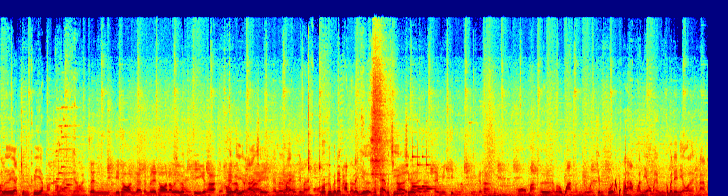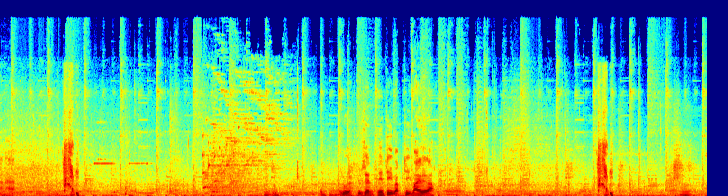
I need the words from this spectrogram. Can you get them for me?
มาเลยอยากกินเกรียมอะอร่อยอันนี้อร่อย เส้นนี่ทอนแต่แต่ไม่ได้ทอดเอาไปแบบใช่ จีกระทะเขาไม่จีกระทะเฉยให้ไม่ไหม้ใช่ไหมอ๋อก็คือไม่ได้ผัดอะไรเยอะก็แค่ไปจีใช่เฉใช่ยใช่ให้มีกลิ่นแบบกลิ่นกระทะหอมอะเออแล้วแบบหวานมันนวลเข้มข้นถ้าถามว่าเหนียวไหมมันก็ไม่ได้เหนียวอะไรขนาดนั้นนะฮะอื้อหืออื้อหือดูดิดูเส้นนี่จีแบบจีไหมเลยนะ อ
